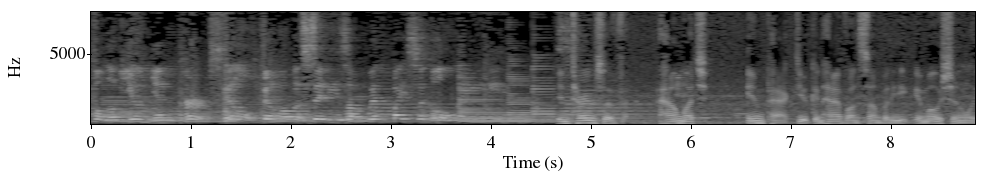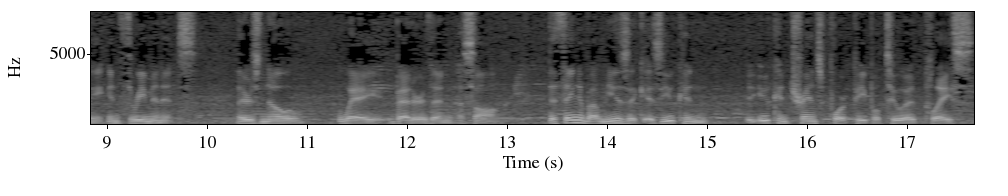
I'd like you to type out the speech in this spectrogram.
full of union perks. He'll fill all the cities up with bicycle lanes. In terms of how much impact you can have on somebody emotionally in three minutes, there's no way better than a song. The thing about music is you can you can transport people to a place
